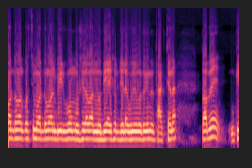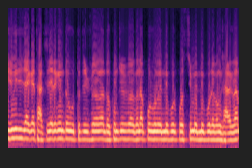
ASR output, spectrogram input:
বর্ধমান, পশ্চিম বর্ধমান, বীরভূম, মুর্শিদাবাদ, নদীয়া এইসব জেলাগুলির মধ্যে কিন্তু থাকছে না। তবে কিছু কিছু জায়গায় থাকছে যেটা কিন্তু উত্তর চব্বিশ পরগনা, দক্ষিণ চব্বিশ পরগনা, পূর্ব মেদিনীপুর, পশ্চিম মেদিনীপুর এবং ঝাড়গ্রাম।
